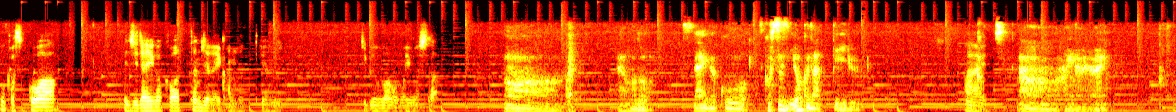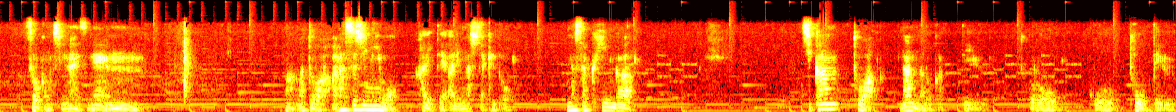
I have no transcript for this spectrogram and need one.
なんかそこは時代が変わったんじゃないかなっていうふうに自分は思いました。ああ、なるほど。時代がこう、少しずつ良くなっているはい。ああ、はいはいはい。そうかもしれないですね。うん。まあ、あとは、あらすじにも書いてありましたけど、この作品が、時間とは何なのかっていうところを、こう、問うてる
